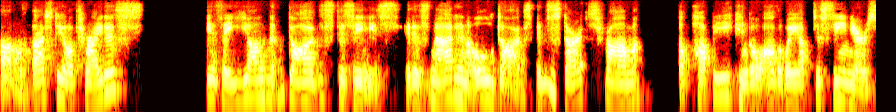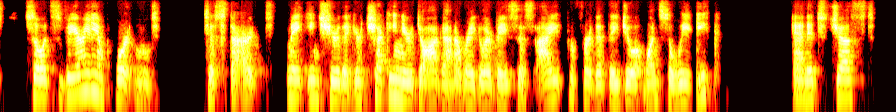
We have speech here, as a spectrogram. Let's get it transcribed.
um, osteoarthritis is a young dog's disease. It is not an old dog's. It hmm. starts from a puppy, can go all the way up to seniors. So it's very important to start making sure that you're checking your dog on a regular basis. I prefer that they do it once a week. And it's just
